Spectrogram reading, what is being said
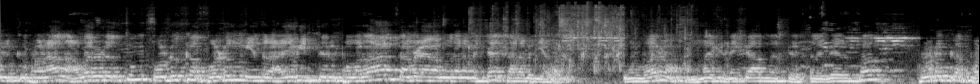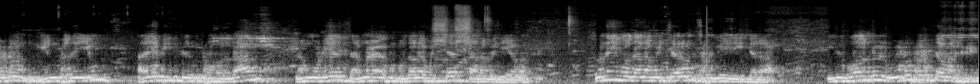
இருக்குமானால் அவர்களுக்கும் கொடுக்கப்படும் என்று அறிவித்திருப்பவர் தான் தமிழக முதலமைச்சர் தளபதி அவர்கள். வரும். அண்ணா கிடைக்காம சில பேருக்கும் கொடுக்கப்படும் என்பதையும் அறிவித்திருப்பவர் தான் நம்முடைய தமிழக முதலமைச்சர் தளபதி அவர்கள். துணை முதலமைச்சரும் சொல்லியிருக்கிறார். இது போன்று விடுபட்டவர்கள்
